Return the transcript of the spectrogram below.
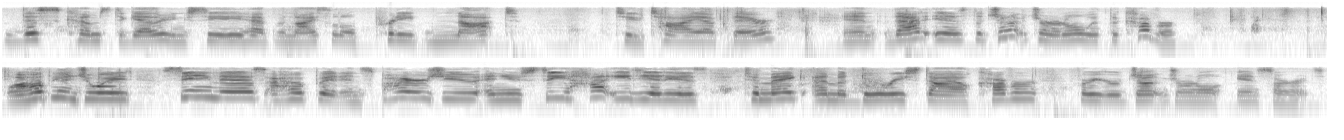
this comes together. You can see you have a nice little pretty knot to tie up there. And that is the junk journal with the cover. Well, I hope you enjoyed seeing this. I hope it inspires you and you see how easy it is to make a Midori style cover for your junk journal inserts.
